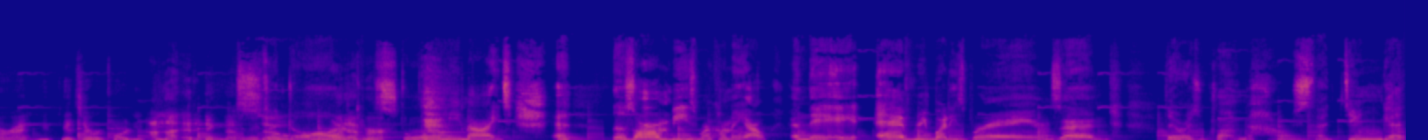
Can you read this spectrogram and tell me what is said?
All right, you kids are recording. I'm not editing this, it was so a dark whatever. And stormy night, and the zombies were coming out, and they ate everybody's brains. And there was one house that didn't get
